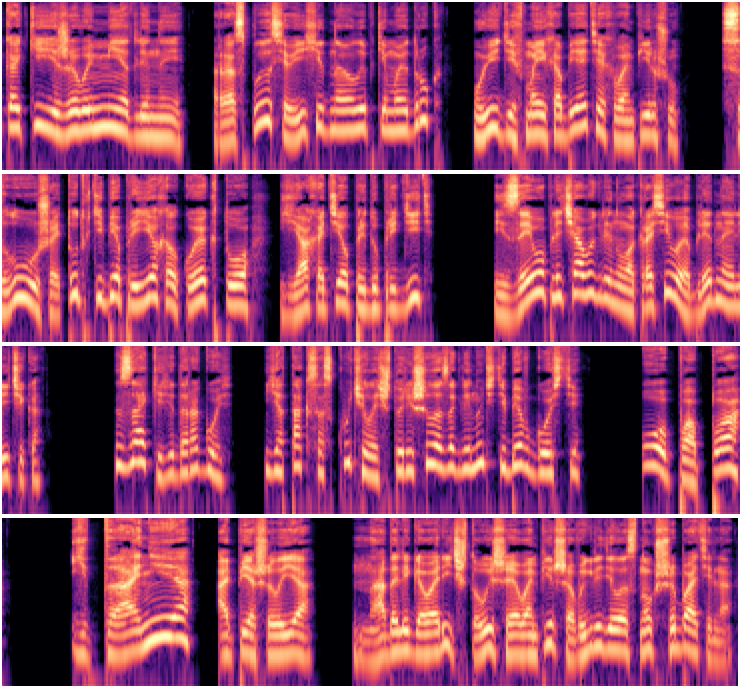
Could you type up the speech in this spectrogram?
какие же вы медленные!» – расплылся в ехидной улыбке мой друг, увидев в моих объятиях вампиршу. «Слушай, тут к тебе приехал кое-кто. Я хотел предупредить...» Из-за его плеча выглянуло красивое бледное личико. «Закери, дорогой, я так соскучилась, что решила заглянуть к тебе в гости». «О, папа!» «И Таня!» – опешил я. Надо ли говорить, что высшая вампирша выглядела с ног сшибательно,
